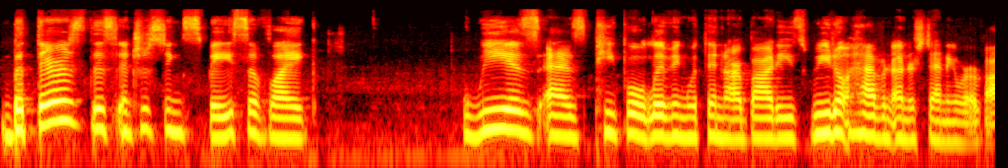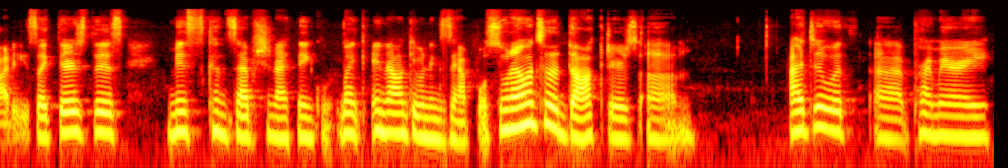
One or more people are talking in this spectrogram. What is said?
But there's this interesting space of like we as as people living within our bodies, we don't have an understanding of our bodies. Like there's this misconception, I think, like and I'll give an example. So when I went to the doctors, um, I deal with uh, primary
